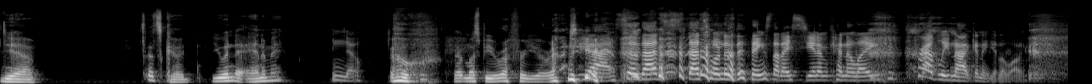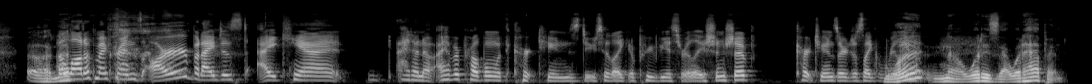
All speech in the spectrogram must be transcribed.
Yeah. That's good. You into anime? No. Oh, that must be rough for you around here. Yeah. So that's that's one of the things that I see, and I'm kind of like, probably not gonna get along. Uh, a lot of my friends are, but I just I can't. I don't know. I have a problem with cartoons due to like a previous relationship. Cartoons are just like really. What? No, what is that? What happened?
